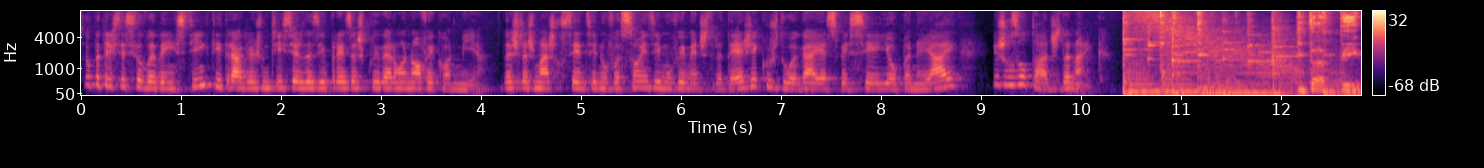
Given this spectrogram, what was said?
Sou Patrícia Silva da Instinct e trago as notícias das empresas que lideram a nova economia, das mais recentes inovações e movimentos estratégicos do HSBC e OpenAI e os resultados da Nike. The Big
